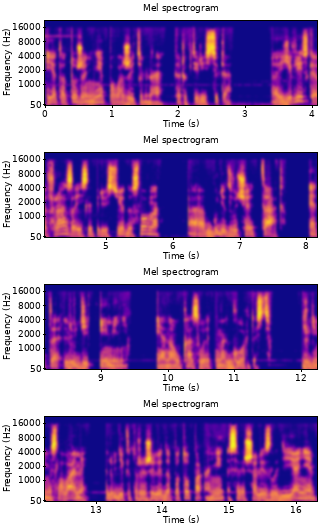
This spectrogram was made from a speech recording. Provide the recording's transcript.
И это тоже не положительная характеристика. Э, еврейская фраза, если перевести ее дословно, э, будет звучать так. Это люди имени, и она указывает на гордость. Другими словами, люди, которые жили до потопа, они совершали злодеяния,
